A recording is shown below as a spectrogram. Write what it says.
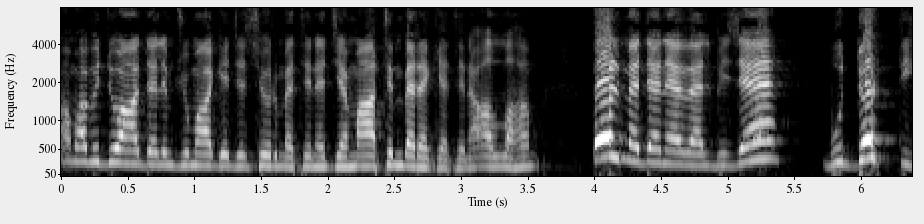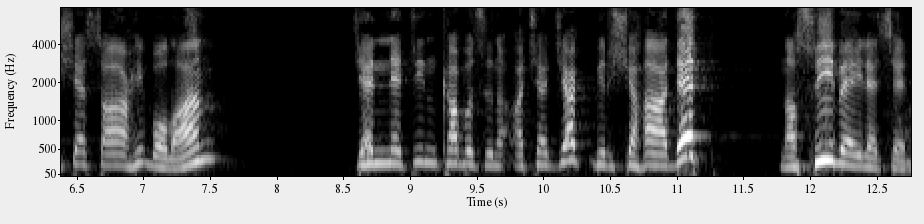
Ama bir dua edelim cuma gecesi hürmetine, cemaatin bereketine. Allah'ım ölmeden evvel bize bu dört dişe sahip olan cennetin kapısını açacak bir şehadet nasip eylesin.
